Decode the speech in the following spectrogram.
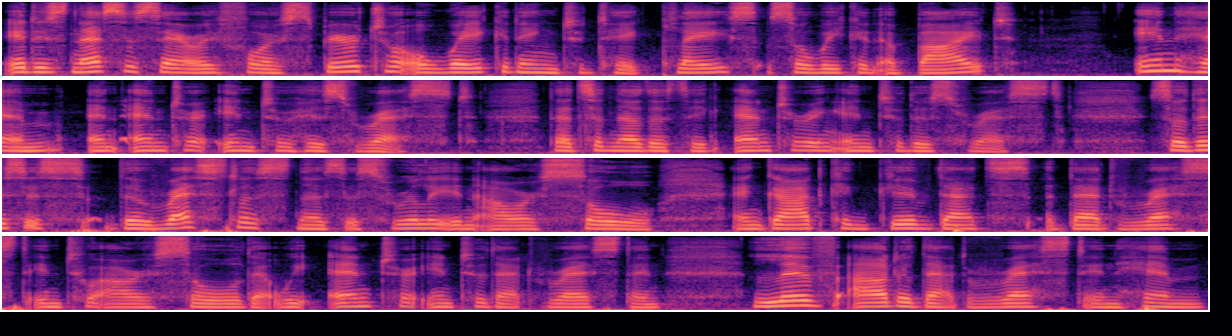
It is necessary for a spiritual awakening to take place so we can abide in him and enter into his rest. That's another thing, entering into this rest. So this is the restlessness is really in our soul and God can give that that rest into our soul that we enter into that rest and live out of that rest in him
